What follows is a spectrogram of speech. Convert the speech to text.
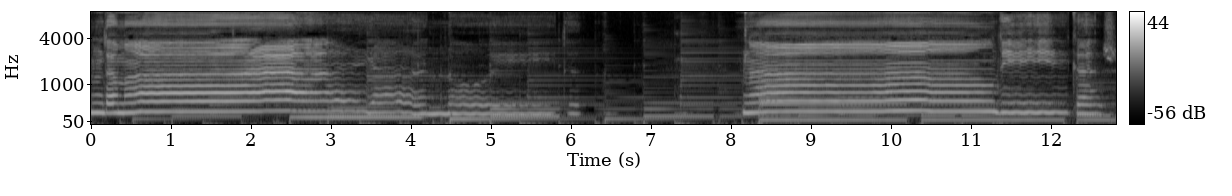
da meia-noite. Não digas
